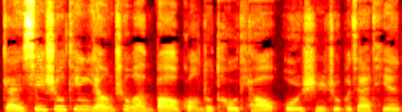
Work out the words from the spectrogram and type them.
感谢收听羊城晚报广东头条，我是主播佳田。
